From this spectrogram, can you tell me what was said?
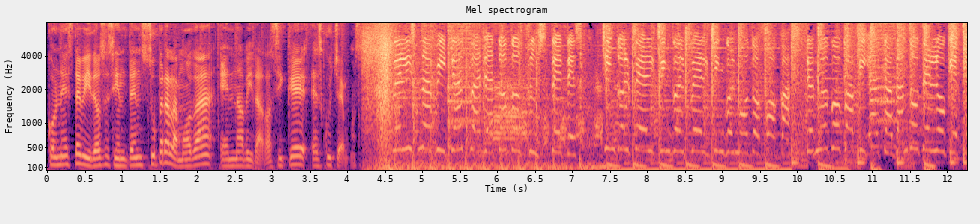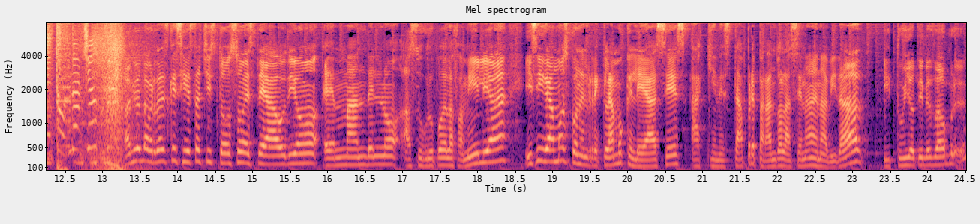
con este video se sienten súper a la moda en Navidad, así que escuchemos. ¡Feliz Navidad Amigos, la verdad es que sí está chistoso este audio. eh, mándenlo a su grupo de la familia. Y sigamos con el reclamo que le haces a quien está preparando la cena de Navidad. Y tú ya tienes hambre.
